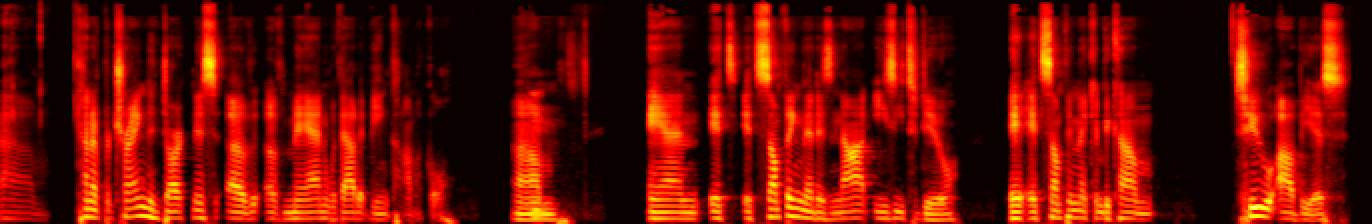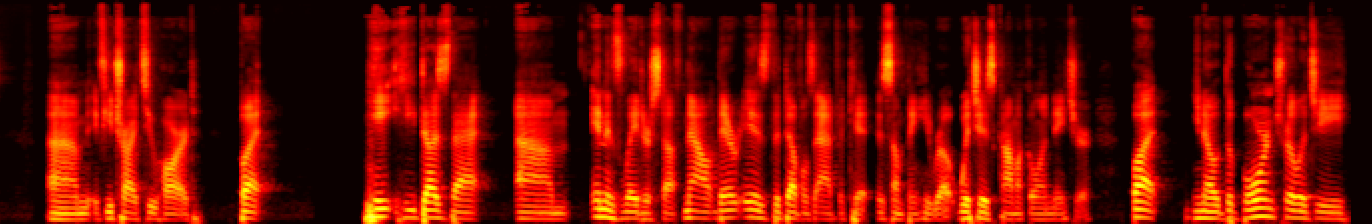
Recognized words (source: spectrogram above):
um, kind of portraying the darkness of of man without it being comical. Um, mm. And it's it's something that is not easy to do. It, it's something that can become too obvious um, if you try too hard. But he he does that um, in his later stuff. Now there is the Devil's Advocate is something he wrote, which is comical in nature. But you know, the Bourne trilogy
